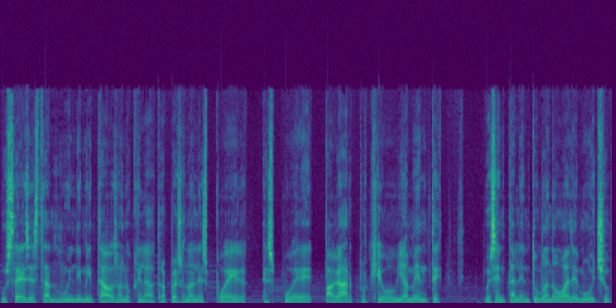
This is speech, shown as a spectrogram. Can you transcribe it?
ustedes están muy limitados a lo que la otra persona les puede, les puede pagar, porque obviamente, pues el talento humano vale mucho,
